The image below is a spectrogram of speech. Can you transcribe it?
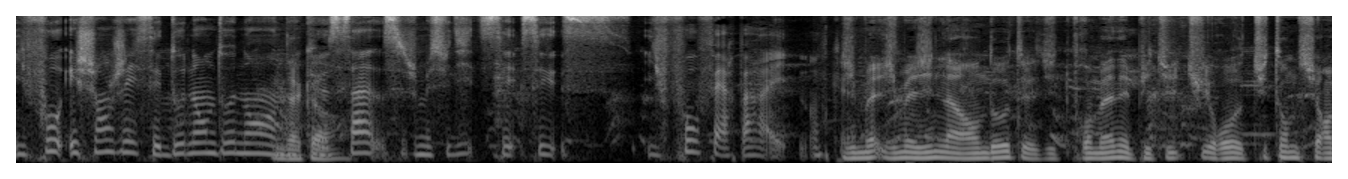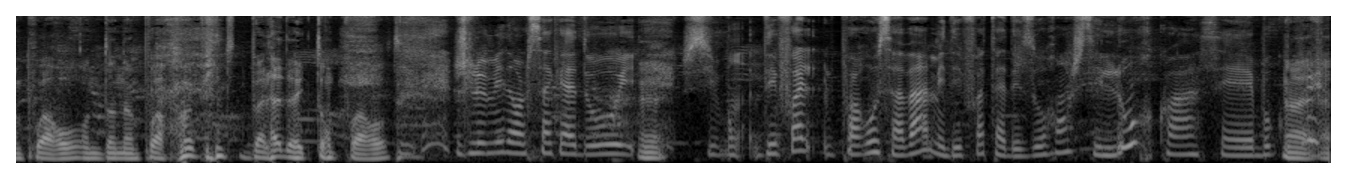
il faut échanger, c'est donnant-donnant. Donc D'accord. euh, ça, je me suis dit, c'est- il faut faire pareil. Donc, euh, J'ima- J'imagine la rando, tu tu te promènes et puis tu, tu, tombes sur un poireau, on te donne un poireau, puis tu te balades avec ton poireau. je le mets dans le sac à dos. Et Ouais. Je dis, bon, des fois, le poireau, ça va, mais des fois, tu as des oranges, c'est lourd, quoi. C'est beaucoup Ouais, plus.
